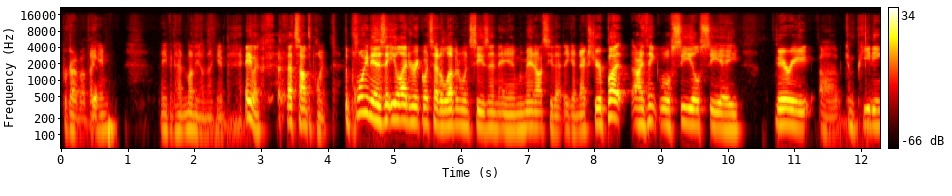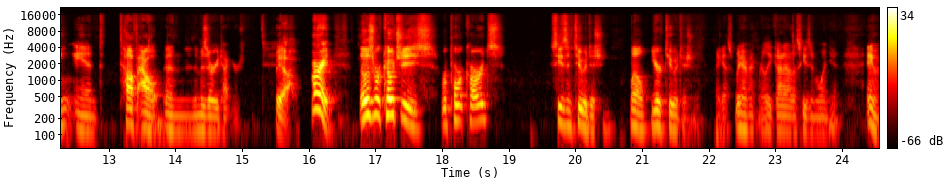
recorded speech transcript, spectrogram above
Forgot about that Yep. game. I even had money on that game. Anyway, that's not the point. The point is that Eli Drinkwitz had 11 win season, and we may not see that again next year. But I think we'll see you'll see a very uh, competing and tough out in the Missouri Tigers. yeah, All right, those were coaches' report cards, season two edition. Well, year two edition. I guess we haven't really got out of season one yet. Anyway,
